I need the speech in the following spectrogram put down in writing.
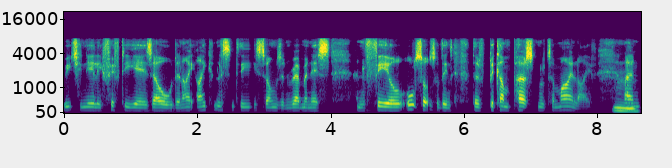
reaching nearly 50 years old, and I, I can listen to these songs and reminisce and feel all sorts of things that have become personal to my life. Mm. And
